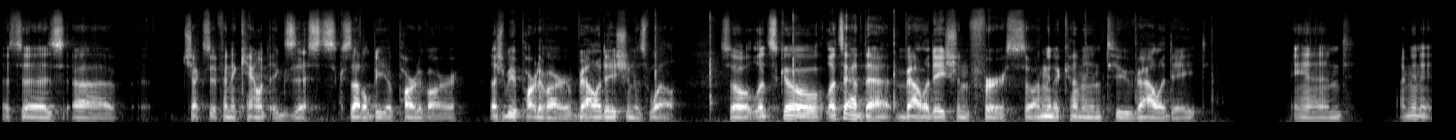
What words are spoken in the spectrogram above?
that says uh, checks if an account exists because that'll be a part of our, that should be a part of our validation as well. So let's go, let's add that validation first. So I'm gonna come into validate and I'm gonna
